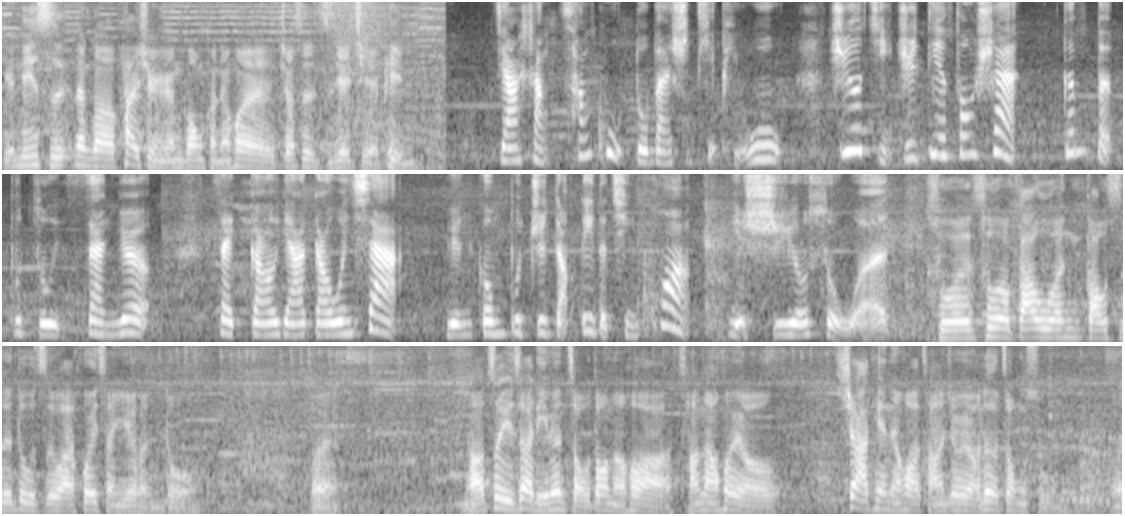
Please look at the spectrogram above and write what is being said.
临时那个派遣员工可能会就是直接解聘。加上仓库多半是铁皮屋，只有几只电风扇，根本不足以散热。在高压高温下，员工不知倒地的情况也时有所闻。除了除了高温、高湿度之外，灰尘也很多。对，然后自己在里面走动的话，常常会有夏天的话，常常就会有热中暑。对，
